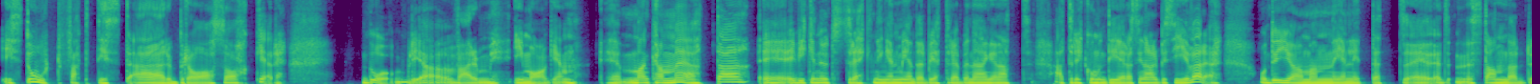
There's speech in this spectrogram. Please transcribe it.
i stort faktiskt är bra saker då blir jag varm i magen. Eh, man kan mäta eh, i vilken utsträckning en medarbetare är benägen att, att rekommendera sin arbetsgivare. Och det gör man enligt ett, eh, ett standard,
